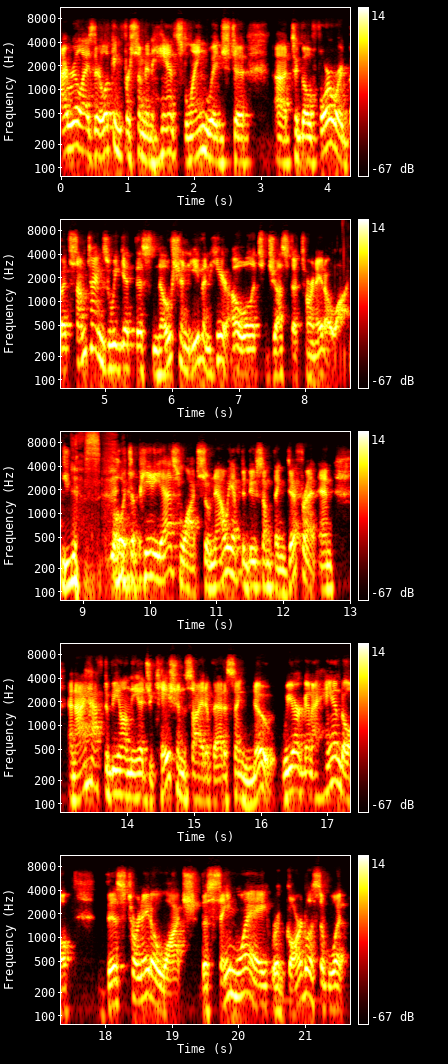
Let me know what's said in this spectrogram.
I realize they're looking for some enhanced language to uh, to go forward, but sometimes we get this notion even here. Oh, well, it's just a tornado watch. Yes. Oh, it's a PDS watch. So now we have to do something different, and and I have to be on the education side of that, is saying no, we are going to handle this tornado watch the same way, regardless of what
